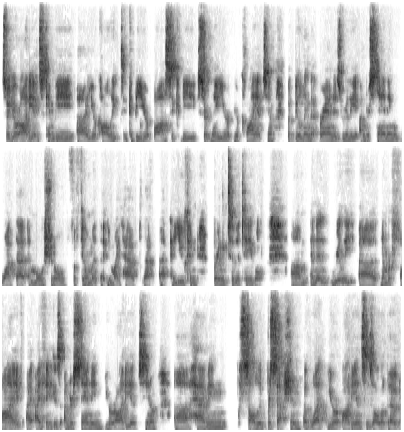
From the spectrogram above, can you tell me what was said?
So your audience can be uh, your colleagues, it could be your boss, it could be certainly your your clients. You know, but building that brand is really understanding what that emotional fulfillment that you might have that uh, you can bring to the table. Um, and then really uh, number five, I, I, think, is understanding your audience. You know, uh, having solid perception of what your audience is all about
